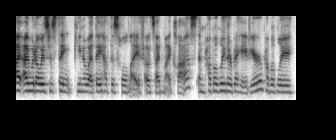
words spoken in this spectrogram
I, I, would always just think, you know what, they have this whole life outside my class, and probably their behavior, probably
